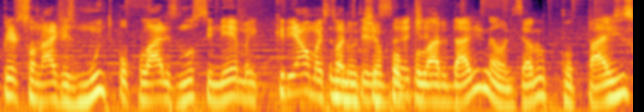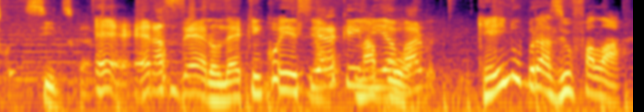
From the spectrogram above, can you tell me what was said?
personagens muito populares no cinema e criar uma história não tinha interessante. popularidade, não. Eles eram totais desconhecidos, cara. É, era zero, né? Quem conhecia era quem lia boa. Marvel. Quem no Brasil falar,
